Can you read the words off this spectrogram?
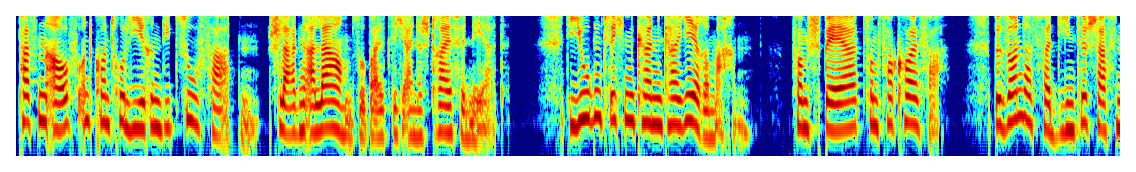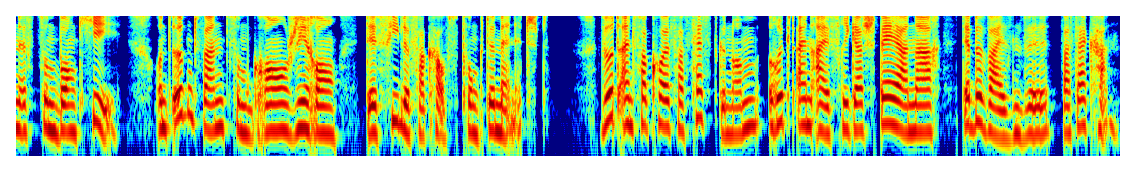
passen auf und kontrollieren die Zufahrten, schlagen Alarm, sobald sich eine Streife nähert. Die Jugendlichen können Karriere machen, vom Späher zum Verkäufer. Besonders Verdiente schaffen es zum Bankier und irgendwann zum Grand Gérant, der viele Verkaufspunkte managt. Wird ein Verkäufer festgenommen, rückt ein eifriger Späher nach, der beweisen will, was er kann.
